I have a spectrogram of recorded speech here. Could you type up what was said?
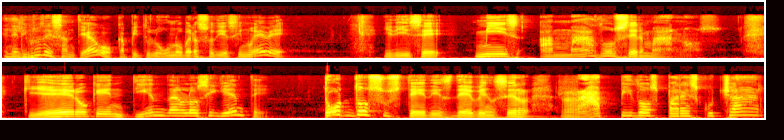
en el libro de Santiago, capítulo 1, verso 19. Y dice, mis amados hermanos, quiero que entiendan lo siguiente. Todos ustedes deben ser rápidos para escuchar,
